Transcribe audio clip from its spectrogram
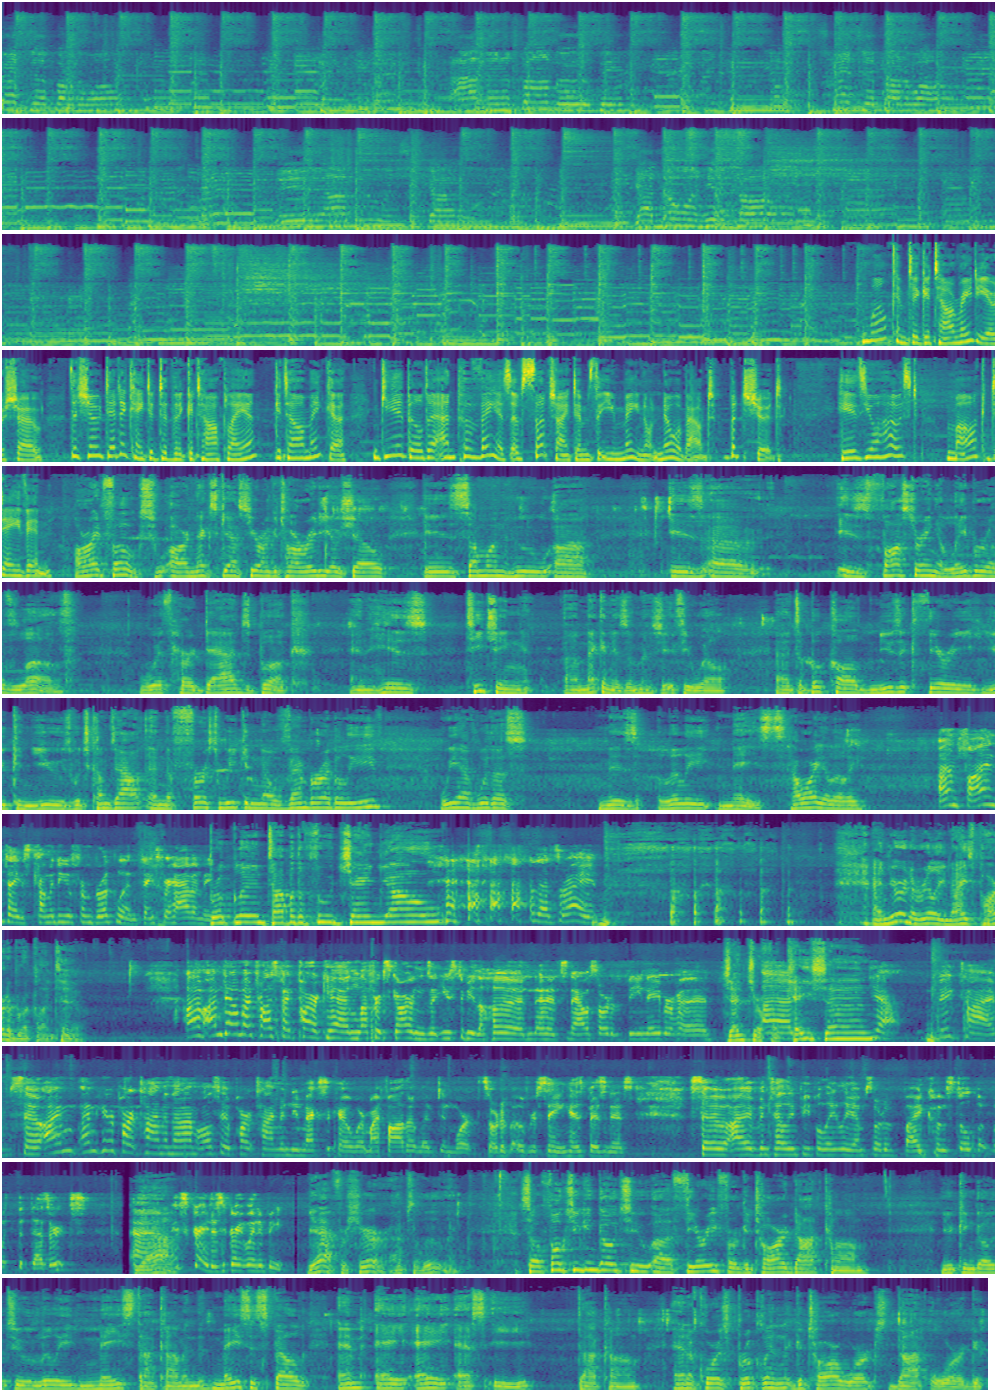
scratch up on the wall. Welcome to Guitar Radio Show, the show dedicated to the guitar player, guitar maker, gear builder, and purveyors of such items that you may not know about, but should. Here's your host, Mark Davin. All right, folks, our next guest here on Guitar Radio Show is someone who uh, is uh, is fostering a labor of love with her dad's book and his teaching uh, mechanism, if you will. Uh, it's a book called Music Theory You Can Use, which comes out in the first week in November, I believe. We have with us Ms. Lily Maase. How are you, Lily? I'm fine, thanks. Coming to you from Brooklyn. Thanks for having me. Brooklyn, top of the food chain, yo. That's right. and you're in a really nice part of Brooklyn, too. I'm, I'm down by Prospect Park, yeah, in Lefferts Gardens. It used to be the hood, and it's now sort of the neighborhood. Gentrification. Uh, yeah, big time. So I'm I'm here part time, and then I'm also part time in New Mexico, where my father lived and worked, sort of overseeing his business. So I've been telling people lately I'm sort of bi-coastal, but with the desert. Um, Yeah. it's great. It's a great way to be. Yeah, for sure. Absolutely. So, folks, you can go to uh, theoryforguitar.com. You can go to lilymaase.com. And Maase is spelled M A A S E dot. And, of course, brooklynguitarworks.org.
